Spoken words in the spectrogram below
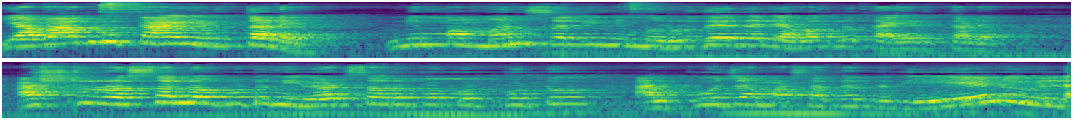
ಯಾವಾಗಲೂ ತಾಯಿ ಇರ್ತಾಳೆ. ನಿಮ್ಮ ಮನಸ್ಸಲ್ಲಿ ನಿಮ್ಮ ಹೃದಯದಲ್ಲಿ ಯಾವಾಗಲೂ ತಾಯಿ ಇರ್ತಾಳೆ. ಅಷ್ಟು ರಸ್ಸಲ್ಲಿ ಹೋಗ್ಬಿಟ್ಟು ನೀವು ಎರಡು ಸಾವಿರ ರೂಪಾಯಿ ಕೊಟ್ಬಿಟ್ಟು ಅಲ್ಲಿ ಪೂಜೆ ಮಾಡ್ಸೋದಂಥದ್ದು ಏನೂ ಇಲ್ಲ.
